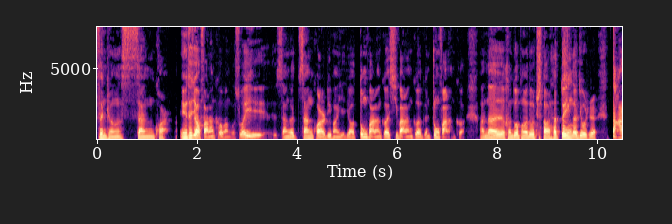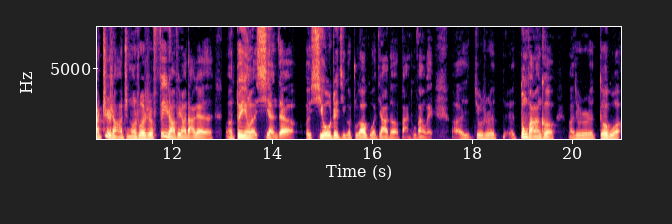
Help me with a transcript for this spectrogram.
分成三块。因为它叫法兰克王国，所以三个三块地方也叫东法兰克、西法兰克跟中法兰克啊。那很多朋友都知道，它对应的就是大致上啊，只能说是非常非常大概的，呃，对应了现在呃西欧这几个主要国家的版图范围，呃，就是东法兰克啊，就是德国。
